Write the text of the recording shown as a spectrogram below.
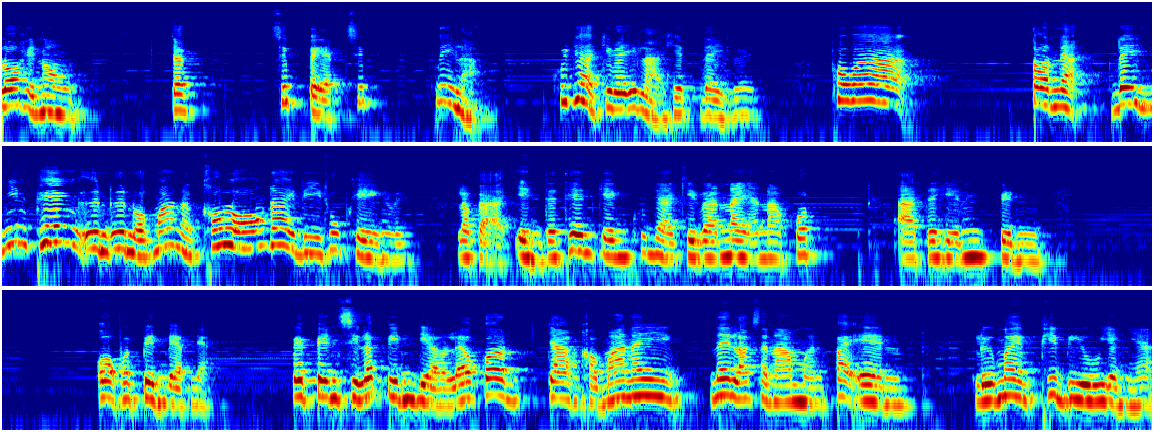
รอให้น้องจากสิบแปดสิบนี่ล่ะคุณยายคิดว่าอีหลาเฮ็ดได้เลย เพราะว่า ตอนเนี้ยได้ยินเพลงอื่น ๆออกมาน่ะเขาร้องได้ดีทุกเพลงเลย แล้วก็เอนเตอร์เทนเก่งคุณยายคิดว่าในอนาคตอาจจะเห็นเป็นออกไปเป็นแบบเนี้ยไปเป็นศิลปินเดี่ยวแล้วก็จ้างเขามาในในลักษณะเหมือนป้าแอน หรือไม่พี่บิวอย่างเงี้ย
